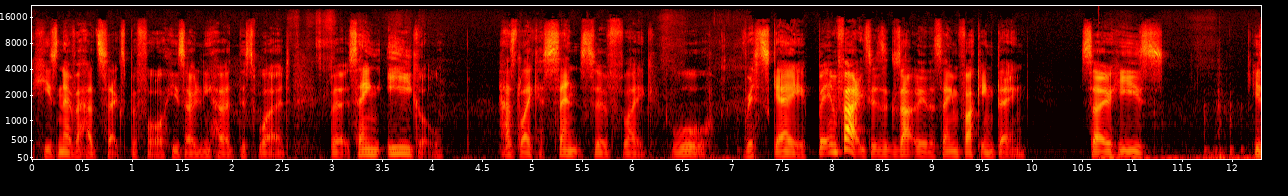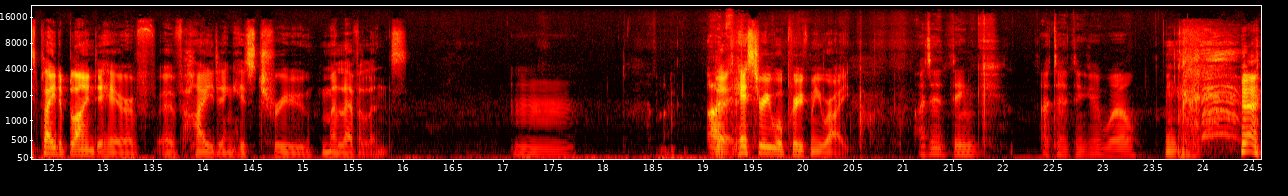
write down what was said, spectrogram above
he's never had sex before. He's only heard this word. But saying eagle has like a sense of like ooh risque. But in fact, it's exactly the same fucking thing. So he's he's played a blinder here of of hiding his true malevolence. Hmm. I, th- history will prove me right. I don't think I don't think it will.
